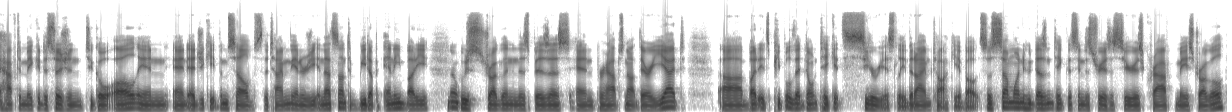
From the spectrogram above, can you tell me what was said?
have to make a decision to go all in and educate themselves, the time and the energy. And that's not to beat up anybody Nope. who's struggling in this business and perhaps not there yet. Uh, but it's people that don't take it seriously that I'm talking about. So someone who doesn't take this industry as a serious craft may struggle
